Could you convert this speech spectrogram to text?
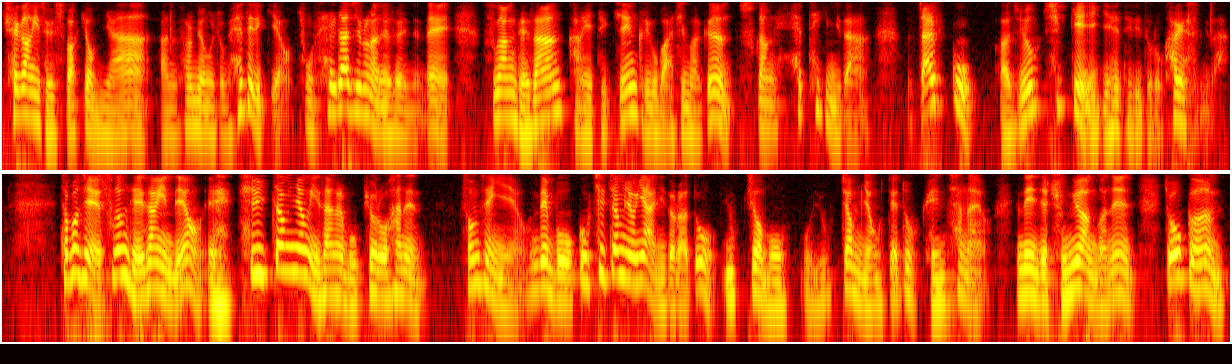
최강이 될 수밖에 없냐라는 설명을 좀 해드릴게요. 총 세 가지로 나뉘어져 있는데 수강 대상, 강의 특징, 그리고 마지막은 수강 혜택입니다. 짧고 아주 쉽게 얘기해 드리도록 하겠습니다. 첫 번째 수강 대상인데요. 예, 7.0 이상을 목표로 하는 수험생이에요. 근데 뭐 꼭 7.0이 아니더라도 6.5, 뭐 6.0 때도 괜찮아요. 근데 이제 중요한 거는 조금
